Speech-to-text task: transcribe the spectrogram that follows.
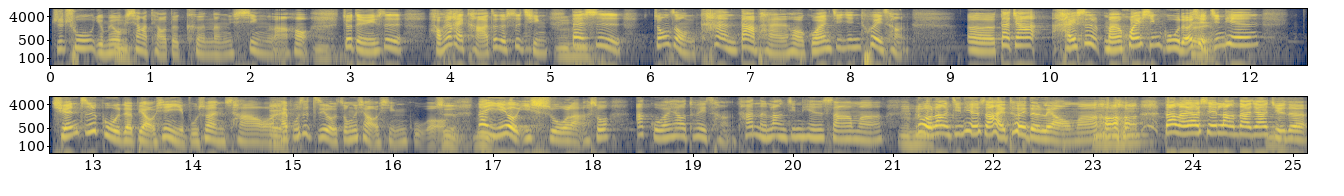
支出有没有下调的可能性啦？哈、嗯，就等于是好像还卡这个事情。嗯、但是钟总看大盘哈，国安基金退场，呃，大家还是蛮欢欣鼓舞的。而且今天权值股的表现也不算差哦，还不是只有中小型股哦。是，那也有一说啦，说啊，国安要退场，他能让今天杀吗？嗯、如果让今天杀，还退得了吗？嗯、当然要先让大家觉得。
